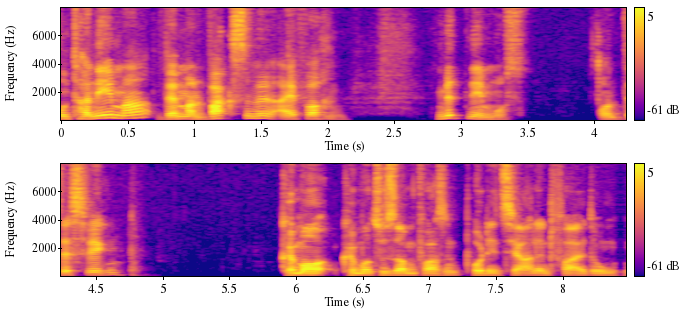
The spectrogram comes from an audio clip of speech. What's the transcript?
Unternehmer, wenn man wachsen will, einfach mitnehmen muss. Und deswegen. Können wir, können wir zusammenfassen? Potenzialentfaltung,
